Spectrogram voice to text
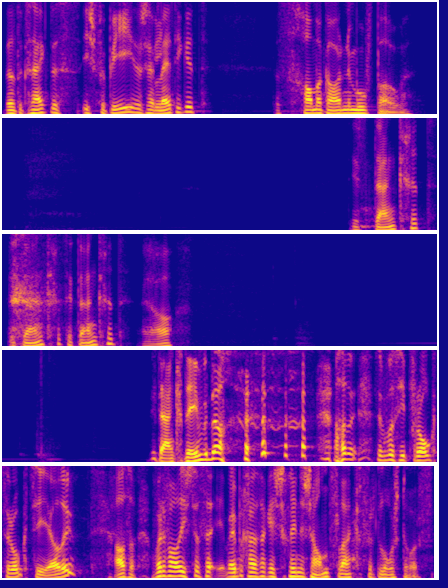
Weil du gesagt das ist vorbei, das ist erledigt, das kann man gar nicht mehr aufbauen. Ihr denkt, ihr denkt, ihr denkt. Ja. Die denken immer noch. also, dann muss ich die Frage zurückziehen, oder? Also, auf jeden Fall ist das, wenn man kann sagen, ist ein kleiner Schandfleck für Losdorf.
